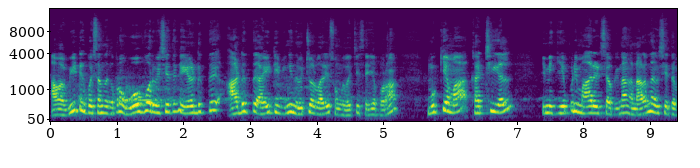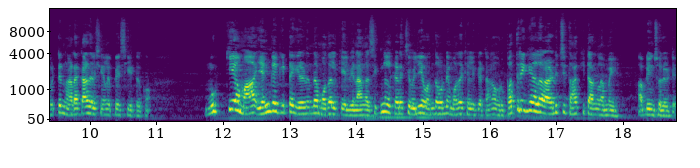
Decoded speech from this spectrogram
அவன் வீட்டுக்கு போய் சேர்ந்ததுக்கு அப்புறம் ஒவ்வொரு விஷயத்துக்கும் எடுத்து அடுத்து ஐடிவிங்க இந்த விர்ச்சுவல் வாரியர்ஸ் உங்களை வச்சு செய்ய போறான். முக்கியமா கட்சிகள் இன்னைக்கு எப்படி மாறிடுச்சு அப்படின்னா அங்க நடந்த விஷயத்தை விட்டு நடக்காத விஷயங்களை பேசிக்கிட்டு இருக்கோம். முக்கியமா எங்க கிட்ட எழுந்த முதல் கேள்வி நாங்க சிக்னல் கிடைச்சு வெளியே வந்த உடனே முதல் கேள்வி கேட்டாங்க ஒரு பத்திரிகையாளர் அடிச்சு தாக்கிட்டாங்களாமே? அப்படின்னு சொல்லிட்டு.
